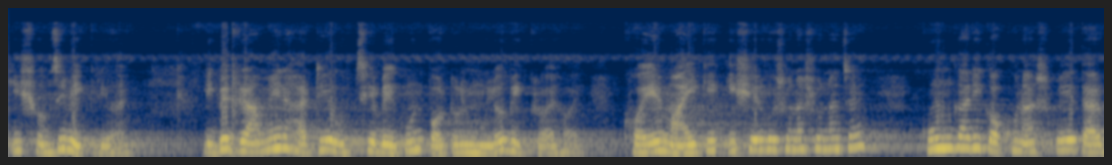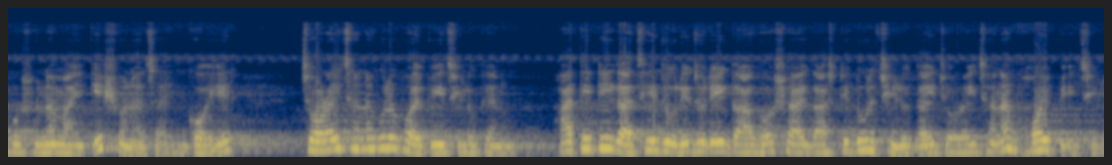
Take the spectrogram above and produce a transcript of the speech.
কি সবজি বিক্রি হয়? লিখবে, গ্রামের হাটে উচ্ছে, বেগুন, পটল, মূলো বিক্রয় হয়। ক্ষয়ের মাইকে কিসের ঘোষণা শোনা যায়? কোন গাড়ি কখন আসবে তার ঘোষণা মাইকে শোনা যায়? গয়ের চড়াই ছানাগুলো ভয় পেয়েছিল কেন? হাতিটি গাছে জোরে জোরে গা ঘষায় গাছটি দুলছিল, তাই চড়াই ছানা ভয় পেয়েছিল।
